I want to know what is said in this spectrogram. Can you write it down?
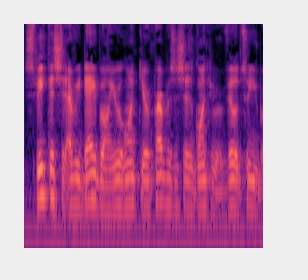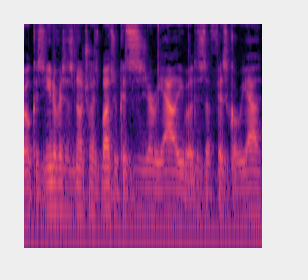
Speak this shit every day, bro. And you're going your purpose and shit is going to be revealed to you, bro. Because the universe has no choice but to. Because this is your reality, bro. This is a physical reality.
